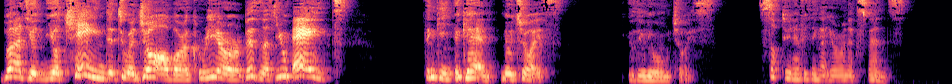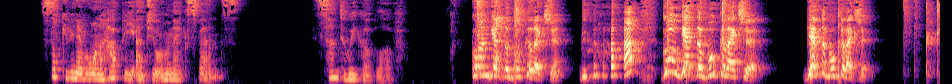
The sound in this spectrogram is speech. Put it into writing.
but you're, you're chained to a job or a career or a business you hate. Thinking again, no choice. You're the only one with choice. Stop doing everything at your own expense. Stop keeping everyone happy at your own expense. It's time to wake up, love. Go and get the book collection. Go get the book collection. Get the book collection.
